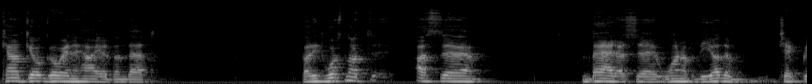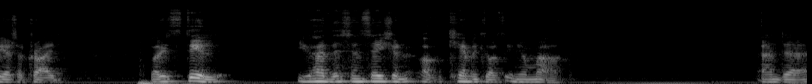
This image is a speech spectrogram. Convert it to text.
cannot go, go any higher than that. But it was not as uh, bad as uh, one of the other Czech beers I tried, but it's still you had the sensation of chemicals in your mouth, and uh,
